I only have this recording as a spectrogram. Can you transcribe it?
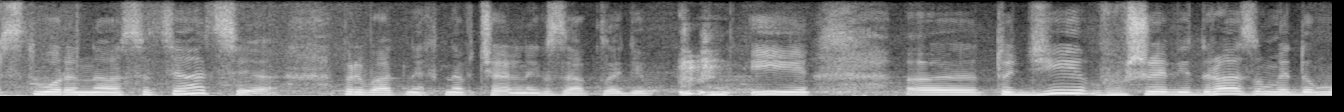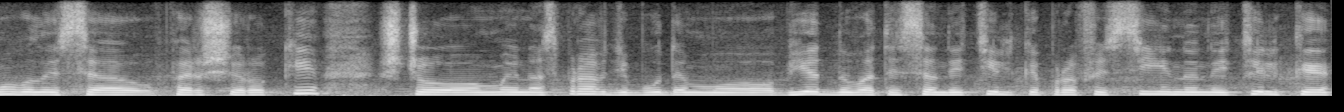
створена асоціація приватних навчальних закладів, і е, тоді вже відразу ми домовилися в перші роки, що ми насправді будемо об'єднуватися не тільки професійно, не тільки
